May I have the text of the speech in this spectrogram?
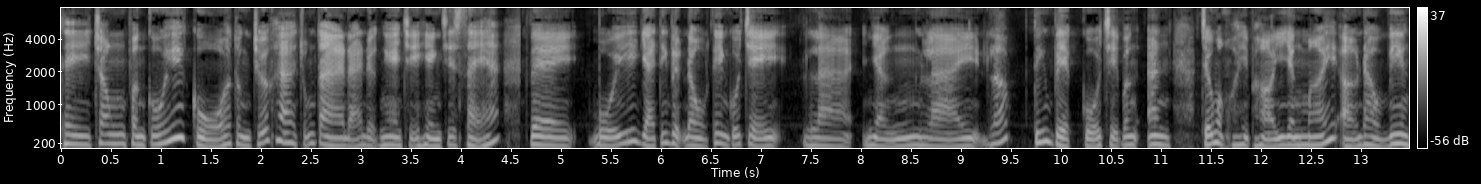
Thì trong phần cuối của tuần trước ha, chúng ta đã được nghe chị Hiền chia sẻ về buổi dạy tiếng Việt đầu tiên của chị là nhận lại lớp tiếng Việt của chị Vân Anh, chủ một hiệp hội dân mới ở Đào Viên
